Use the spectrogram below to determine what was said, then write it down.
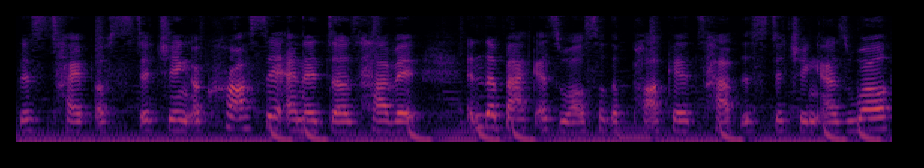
this type of stitching across it and it does have it in the back as well so the pockets have the stitching as well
